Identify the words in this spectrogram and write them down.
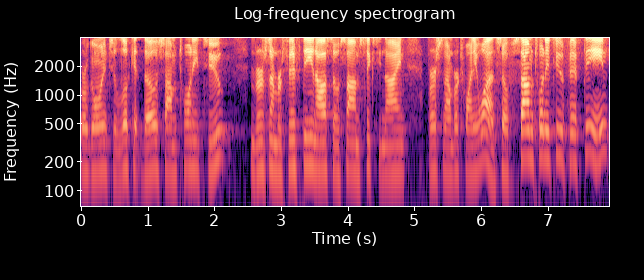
We're going to look at those. Psalm 22, verse number 15, also Psalm 69, verse number 21. So Psalm 22, 15,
